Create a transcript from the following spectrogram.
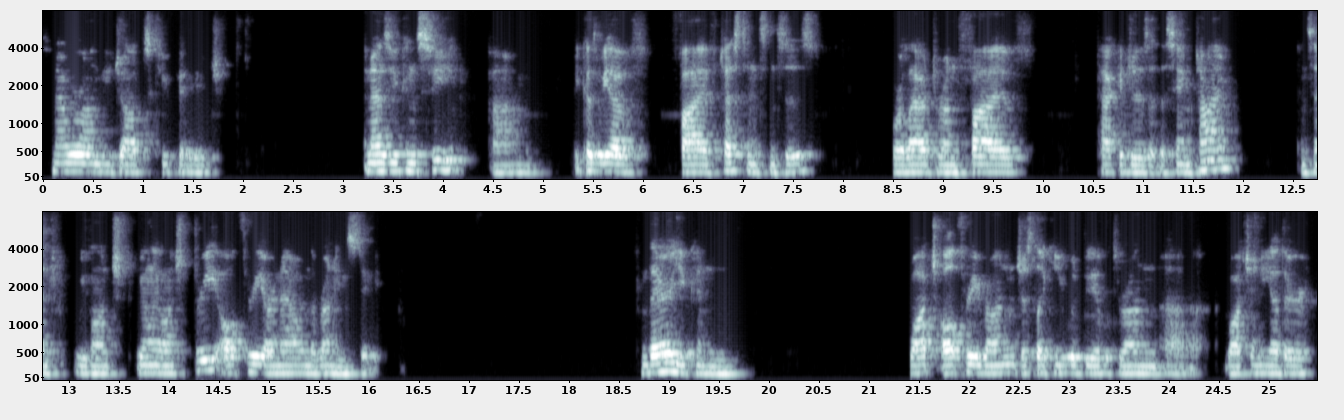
So now we're on the jobs queue page. And as you can see, um, because we have five test instances, we're allowed to run five packages at the same time. And since we launched, we only launched three, all three are now in the running state. From there, you can watch all three run just like you would be able to run, uh, watch any other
